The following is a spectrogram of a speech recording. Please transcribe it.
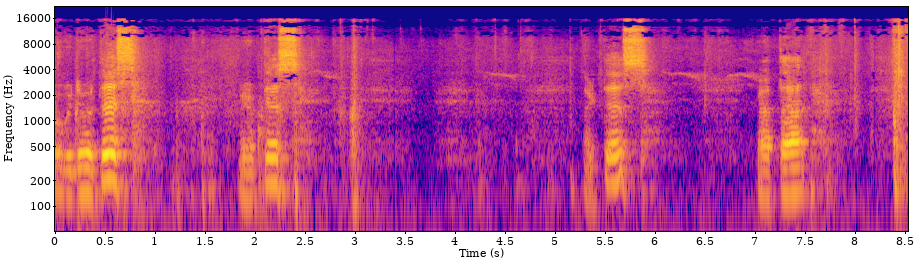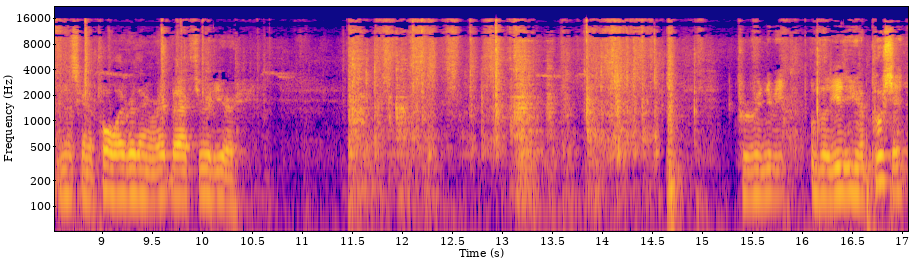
What we do with this, we have this, like this, got that. I'm just gonna pull everything right back through here. Proving to be a little easier to push it.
